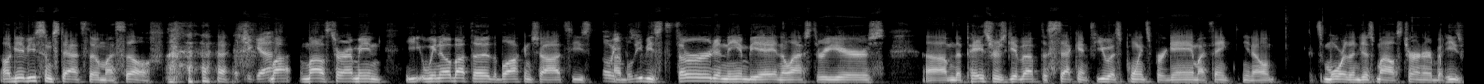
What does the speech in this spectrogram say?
I'll give you some stats though myself. What you got? Mi- Miles Turner. I mean, we know about the the blocking shots. He's, Oh, I believe, he's third in the NBA in the last three years. Um, the Pacers give up the second fewest points per game. I think you know it's more than just Miles Turner, but he's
